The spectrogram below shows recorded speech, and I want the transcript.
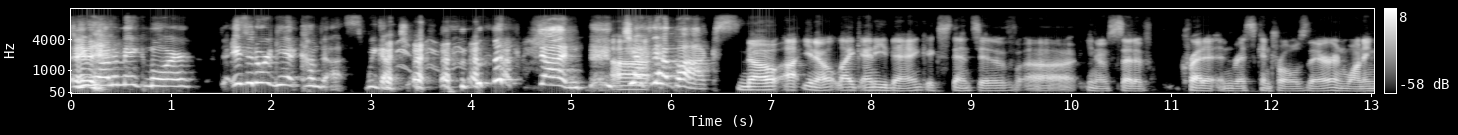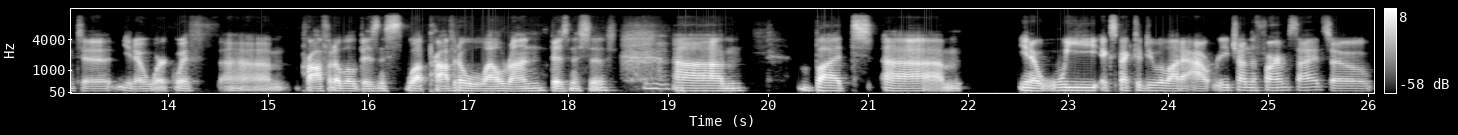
do you want to make more is it organic? Come to us. We got you. Done. Uh, Check that box. No, uh, you know, like any bank, extensive, uh, you know, set of credit and risk controls there, and wanting to, you know, work with um, profitable business, well, profitable, well-run businesses. Mm-hmm. Um, but um, you know, we expect to do a lot of outreach on the farm side. So,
